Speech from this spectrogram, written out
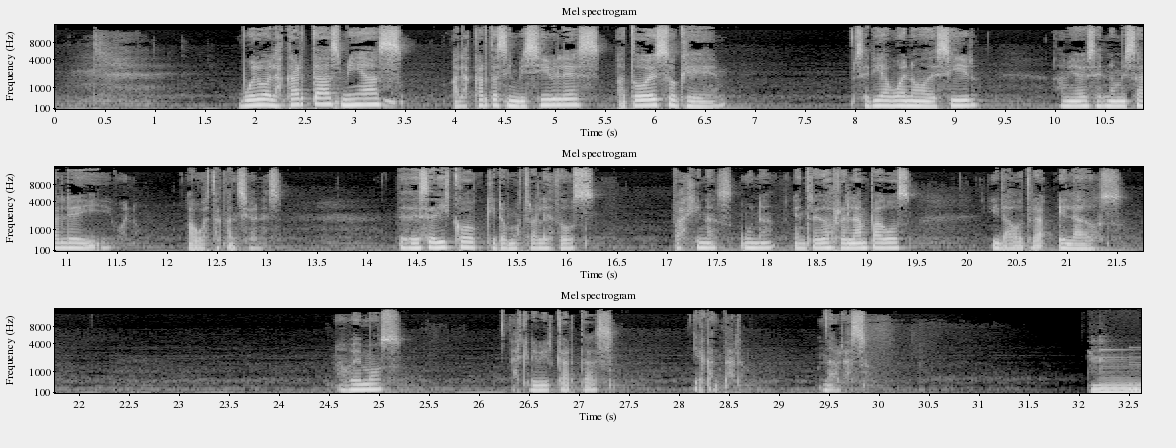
Vuelvo a las cartas mías, a las cartas invisibles, a todo eso que sería bueno decir. A mí a veces no me sale y bueno hago estas canciones. Desde ese disco quiero mostrarles dos páginas, una entre dos relámpagos y la otra helados. Nos vemos a escribir cartas y a cantar. Un abrazo. De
